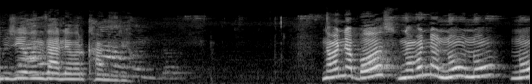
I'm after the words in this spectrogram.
मी जेवण झाल्यावर खाणार आहे. नवन्या बस. नवन्या नो नो नो.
